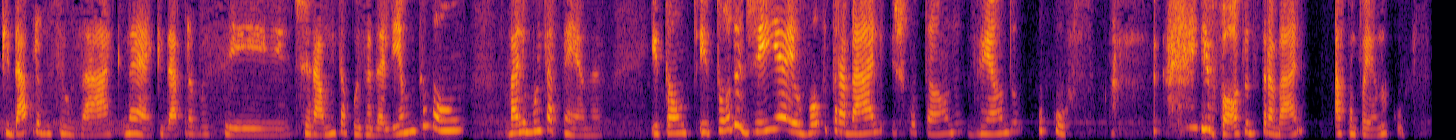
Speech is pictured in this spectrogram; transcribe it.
que dá para você usar, né, que dá para você tirar muita coisa dali, é muito bom, vale muito a pena. Então, e todo dia eu vou para o trabalho escutando, vendo o curso. e volto do trabalho acompanhando o curso.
